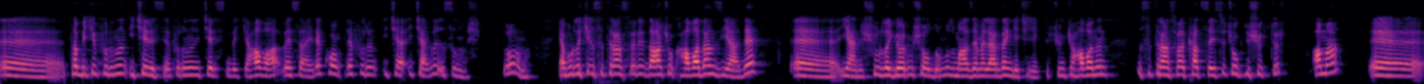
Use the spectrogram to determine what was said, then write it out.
e, tabii ki fırının içerisi, fırının içerisindeki hava vesaire komple fırın içer, içeride ısınmış. Doğru mu? Ya buradaki ısı transferi daha çok havadan ziyade e, yani şurada görmüş olduğumuz malzemelerden geçecektir. Çünkü havanın ısı transfer katsayısı çok düşüktür. Ama e,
